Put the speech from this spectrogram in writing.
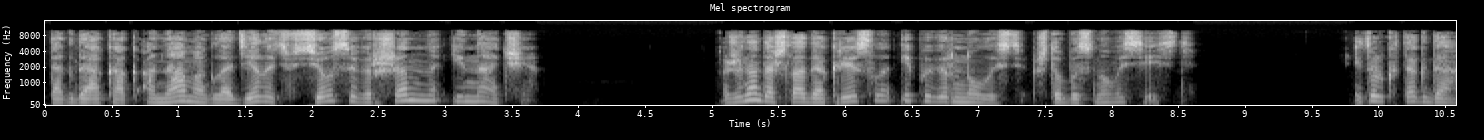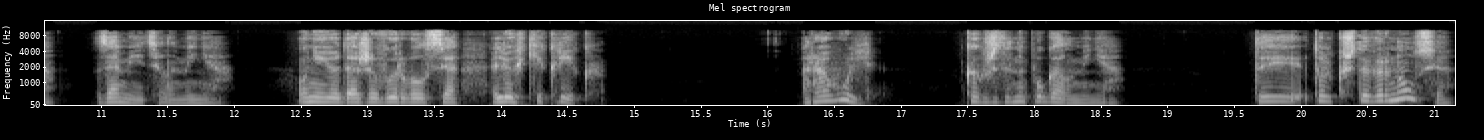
тогда как она могла делать все совершенно иначе. Жена дошла до кресла и повернулась, чтобы снова сесть. И только тогда заметила меня. У нее даже вырвался легкий крик. «Рауль, как же ты напугал меня! Ты только что вернулся?»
